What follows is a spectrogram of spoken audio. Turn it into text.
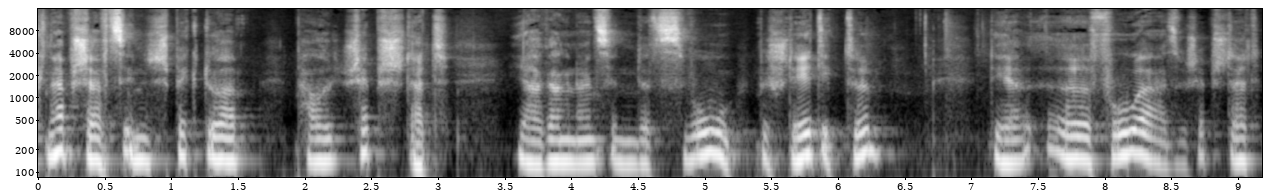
Knappschaftsinspektor Paul Scheppstadt, Jahrgang 1902, bestätigte, der äh, vor, also Scheppstadt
